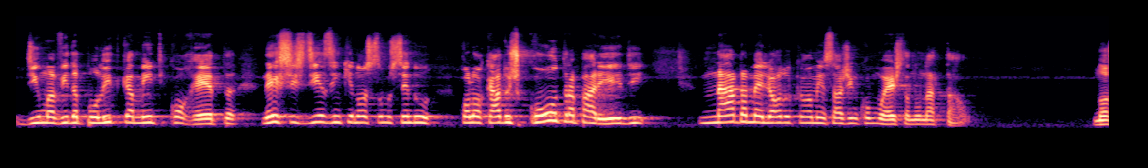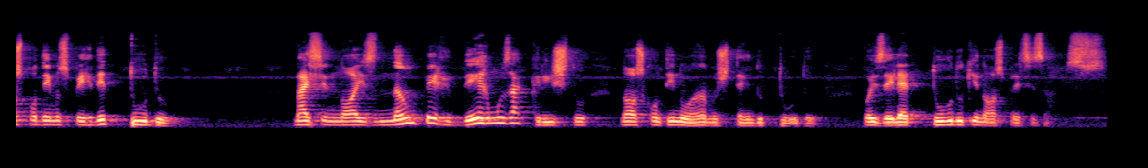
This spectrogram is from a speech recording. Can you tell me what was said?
de uma vida politicamente correta, nesses dias em que nós estamos sendo colocados contra a parede, nada melhor do que uma mensagem como esta no Natal. Nós podemos perder tudo, mas se nós não perdermos a Cristo, nós continuamos tendo tudo, pois Ele é tudo que nós precisamos.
